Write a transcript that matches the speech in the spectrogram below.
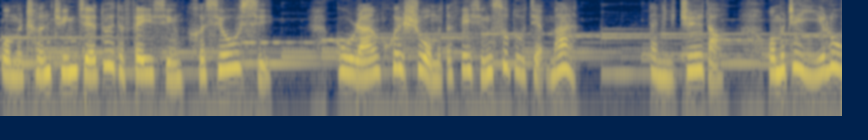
我们成群结队的飞行和休息，固然会使我们的飞行速度减慢。”但你知道我们这一路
